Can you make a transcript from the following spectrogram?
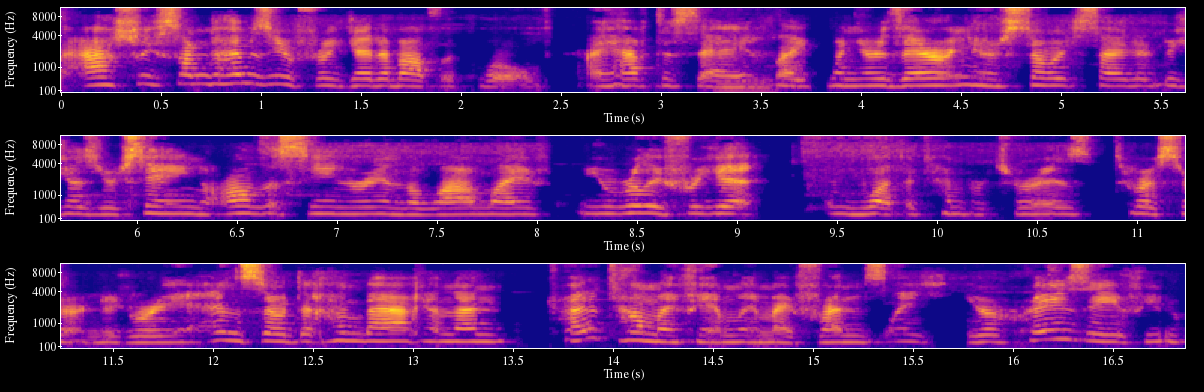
actually, sometimes you forget about the cold. I have to say, mm. like when you're there and you're so excited because you're seeing all the scenery and the wildlife, you really forget what the temperature is to a certain degree. And so to come back and then try to tell my family and my friends, like, you're crazy if you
